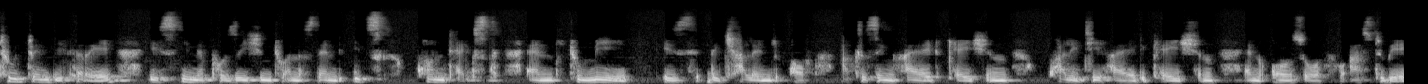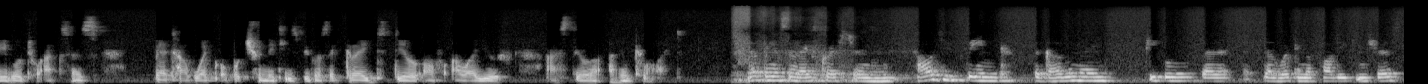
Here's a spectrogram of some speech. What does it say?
223 is in a position to understand its context. And to me, is the challenge of accessing higher education, quality higher education, and also for us to be able to access better work opportunities because a great deal of our youth are still unemployed. That brings us to the next question. How do you think the government, people that, that work in the public interest,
